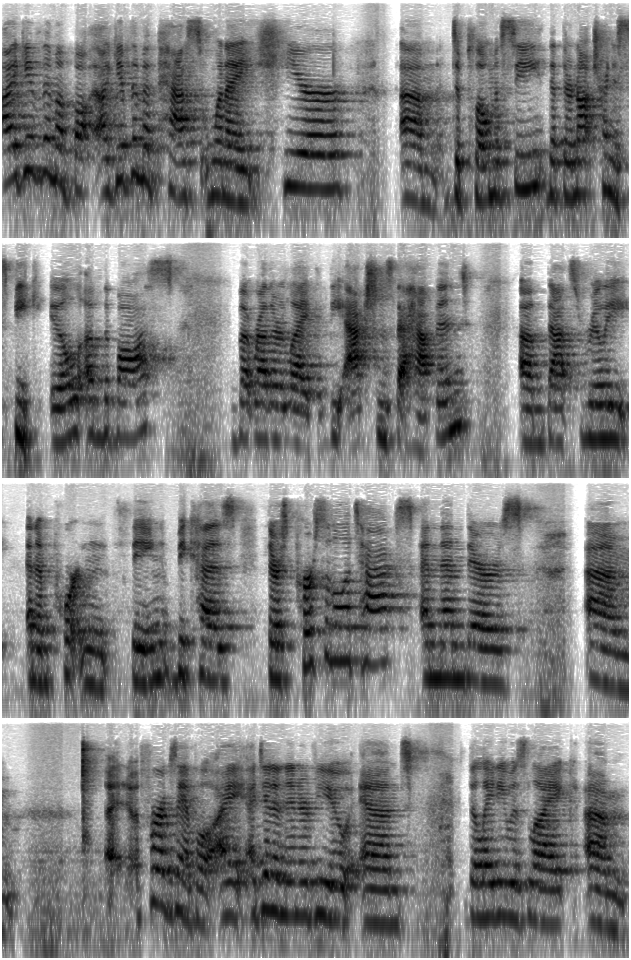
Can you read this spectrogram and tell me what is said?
I give them a I give them a pass when I hear um, diplomacy that they're not trying to speak ill of the boss, but rather like the actions that happened. Um, that's really an important thing because there's personal attacks and then there's um, uh, for example I, I did an interview and the lady was like um,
